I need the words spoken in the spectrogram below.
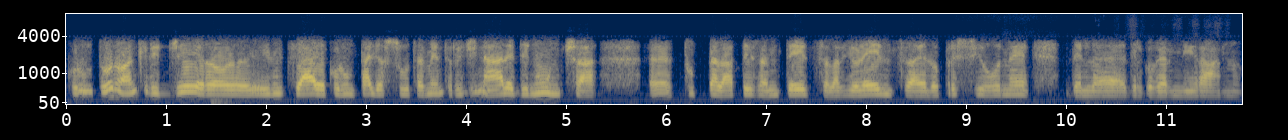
con un tono anche leggero iniziale, con un taglio assolutamente originale, denuncia eh, tutta la pesantezza, la violenza e l'oppressione del, del governo in Iran.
